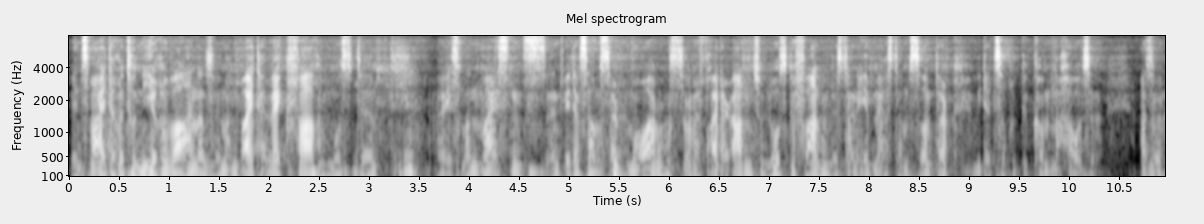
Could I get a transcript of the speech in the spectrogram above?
wenn es weitere Turniere waren, also wenn man weiter wegfahren musste, äh, ist man meistens entweder Samstagmorgens oder Freitagabend schon losgefahren und ist dann eben erst am Sonntag wieder zurückgekommen nach Hause. Also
